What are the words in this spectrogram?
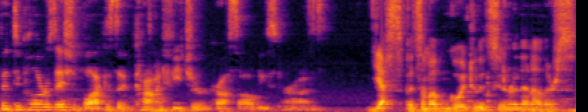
But depolarization block is a common feature across all these neurons. yes, but some of them go into it sooner than others.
